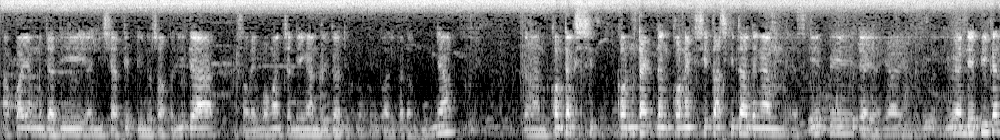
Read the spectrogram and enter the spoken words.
apa yang menjadi inisiatif di Nusa Penida, Nusa Lembongan, Cendingan juga di Pulau Bali pada umumnya dengan konteks kontak dan koneksitas kita dengan SGP, UNDP kan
